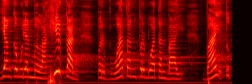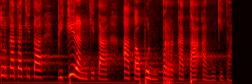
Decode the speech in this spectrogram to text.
yang kemudian melahirkan perbuatan-perbuatan baik baik tutur kata kita, pikiran kita, ataupun perkataan kita.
